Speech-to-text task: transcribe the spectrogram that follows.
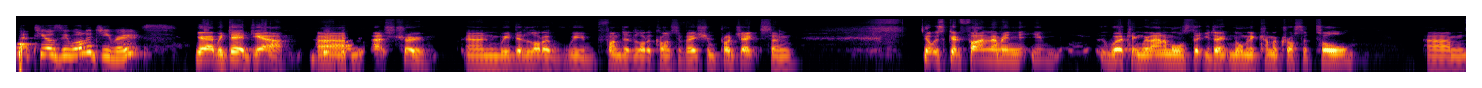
back to your zoology roots. Yeah, we did. Yeah, um, that's true. And we did a lot of we funded a lot of conservation projects, and it was good fun. I mean, you, working with animals that you don't normally come across at all. Um,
